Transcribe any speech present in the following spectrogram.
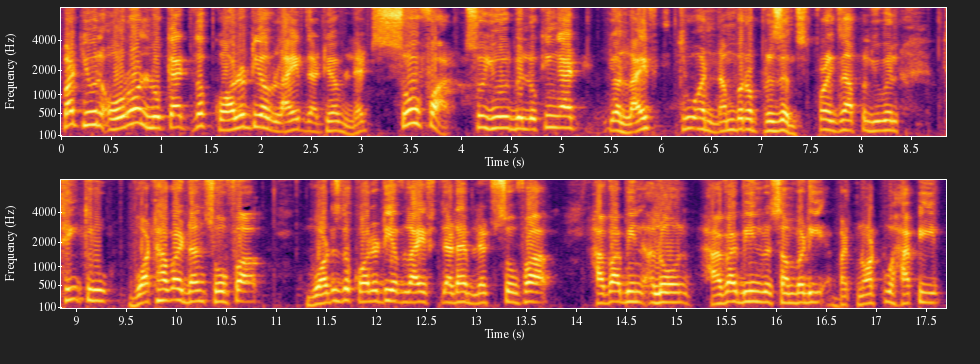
But you will overall look at the quality of life that you have led so far. So you will be looking at your life through a number of prisms. For example you will think through what have i done so far? What is the quality of life that i've led so far have I been alone? Have I been with somebody but not too happy?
